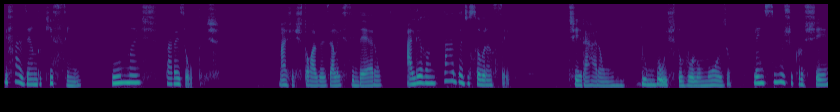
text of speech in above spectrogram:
e fazendo que sim umas para as outras. Majestosas elas se deram a levantada de sobrancelha. Tiraram do busto volumoso lencinhos de crochê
